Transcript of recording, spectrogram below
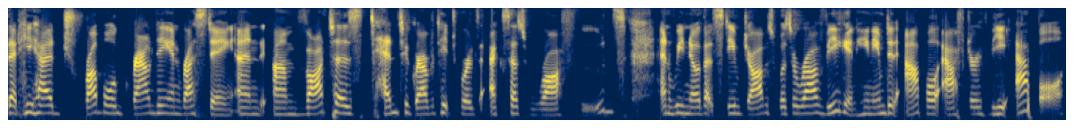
that he had trouble grounding and resting. And um, Vatas tend to gravitate towards excess raw foods. And we know that Steve Jobs was a raw vegan. He named it Apple after the apple.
